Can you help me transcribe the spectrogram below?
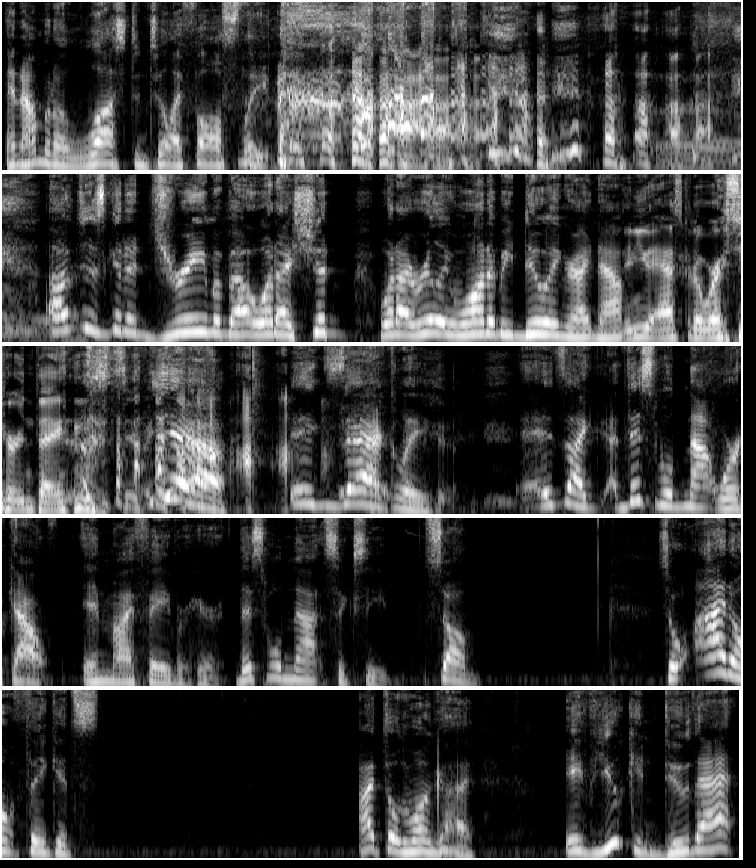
and I'm going to lust until I fall asleep. I'm just going to dream about what I should, what I really want to be doing right now then you ask her to wear certain things. yeah, exactly. It's like this will not work out in my favor here. This will not succeed. So, so I don't think it's. I told one guy, if you can do that,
